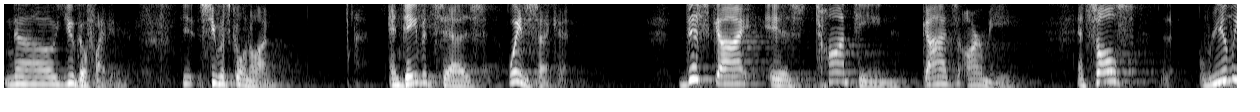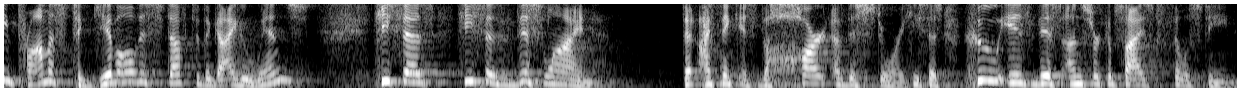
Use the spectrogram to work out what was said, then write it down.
no, you go fight him. See what's going on. And David says, wait a second. This guy is taunting God's army. And Saul's really promise to give all this stuff to the guy who wins? He says, he says this line that I think is the heart of this story. He says, Who is this uncircumcised Philistine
